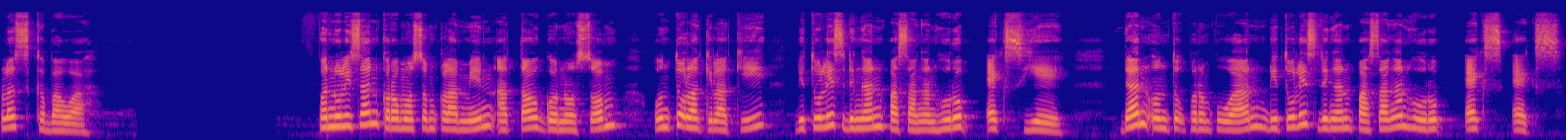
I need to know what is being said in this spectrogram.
plus ke bawah. Penulisan kromosom kelamin atau gonosom untuk laki-laki ditulis dengan pasangan huruf XY dan untuk perempuan ditulis dengan pasangan huruf XX.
